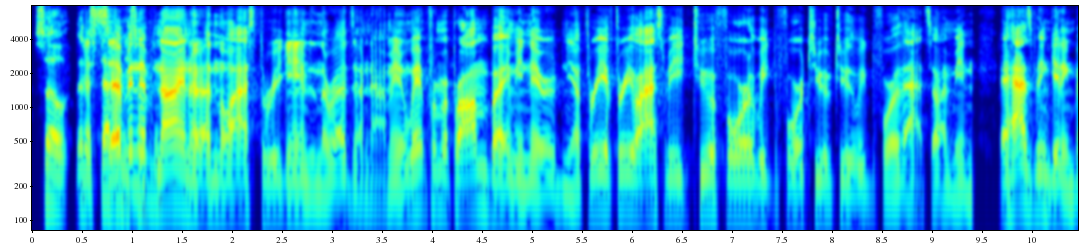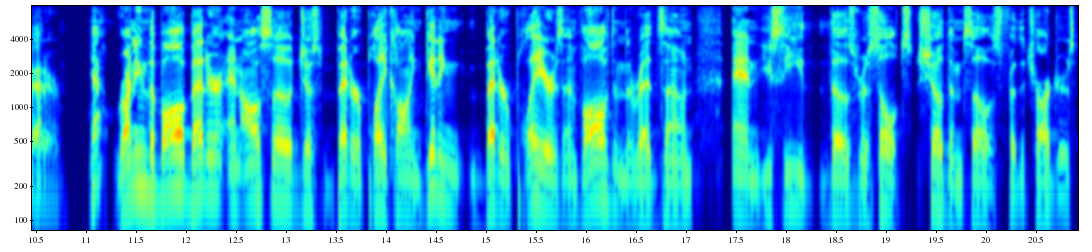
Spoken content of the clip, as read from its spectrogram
So that's yeah, seven of nine in the last three games in the red zone. Now, I mean, it went from a problem, but I mean, they were you know three of three last week, two of four the week before, two of two the week before that. So I mean, it has been getting better. Yeah, running the ball better and also just better play calling, getting better players involved in the red zone, and you see those results show themselves for the Chargers.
